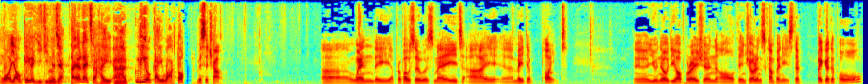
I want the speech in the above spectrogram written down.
诶，我有几个意见嘅啫。第一咧就系诶呢个计划当 Mr. Chow, uh, when the proposal was made, I uh, made a point uh, you know the operation of the insurance companies. The bigger the pool,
